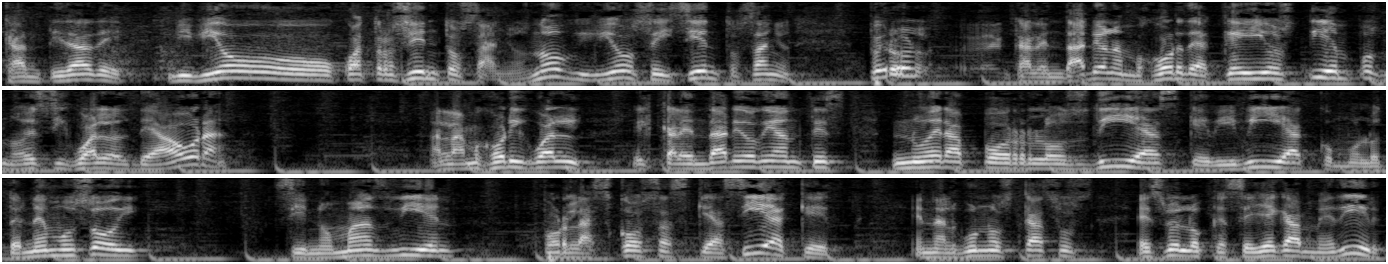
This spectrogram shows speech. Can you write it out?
cantidad de vivió 400 años, no vivió 600 años, pero el calendario a lo mejor de aquellos tiempos no es igual al de ahora. A lo mejor igual el calendario de antes no era por los días que vivía como lo tenemos hoy, sino más bien por las cosas que hacía, que en algunos casos eso es lo que se llega a medir.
